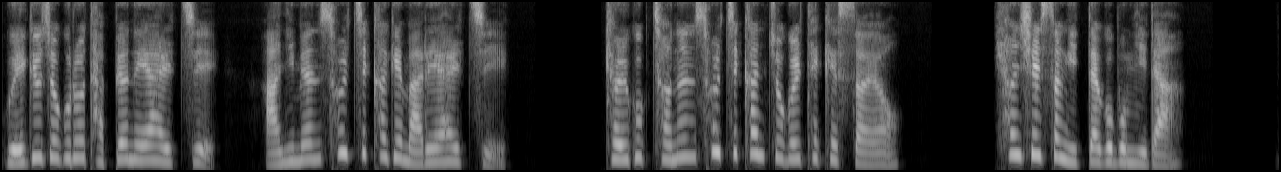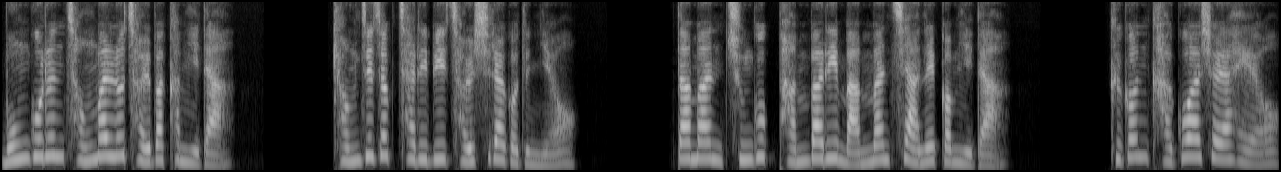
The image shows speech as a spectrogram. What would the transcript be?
외교적으로 답변해야 할지 아니면 솔직하게 말해야 할지. 결국 저는 솔직한 쪽을 택했어요. 현실성 있다고 봅니다. 몽골은 정말로 절박합니다. 경제적 자립이 절실하거든요. 다만 중국 반발이 만만치 않을 겁니다. 그건 각오하셔야 해요.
